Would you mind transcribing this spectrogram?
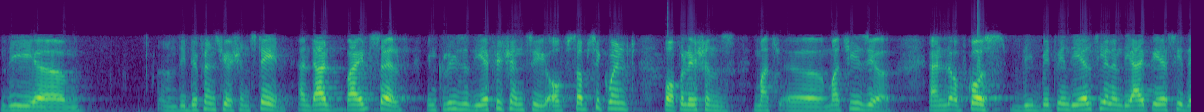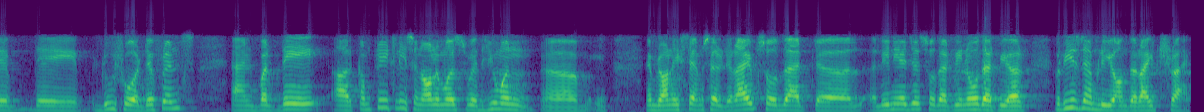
the um, um, the differentiation state, and that by itself increases the efficiency of subsequent populations much uh, much easier. And of course, the, between the LCL and the iPSC, they they do show a difference, and but they are completely synonymous with human uh, embryonic stem cell derived, so that uh, lineages, so that we know that we are reasonably on the right track.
